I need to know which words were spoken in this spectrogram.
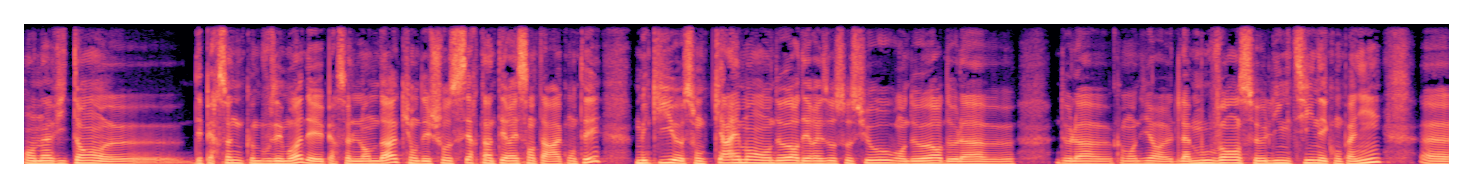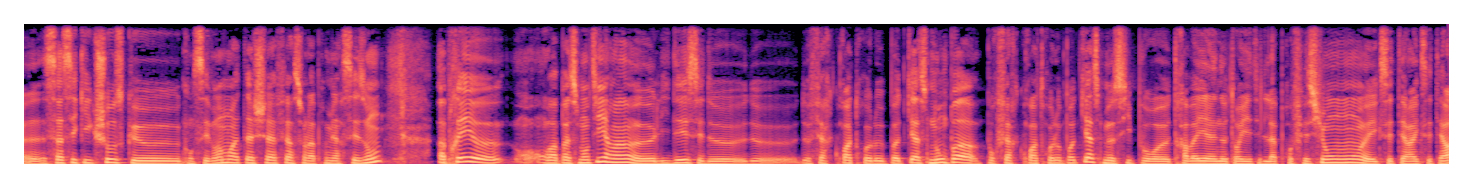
en invitant euh, des personnes comme vous et moi des personnes lambda qui ont des choses certes intéressantes à raconter mais qui euh, sont carrément en dehors des réseaux sociaux ou en dehors de la euh, de la euh, comment dire de la mouvance LinkedIn et compagnie. Ça c'est quelque chose que qu'on s'est vraiment attaché à faire sur la première saison. Après, euh, on va pas se mentir, hein, euh, l'idée c'est de, de, de faire croître le podcast, non pas pour faire croître le podcast, mais aussi pour euh, travailler la notoriété de la profession, etc., etc.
